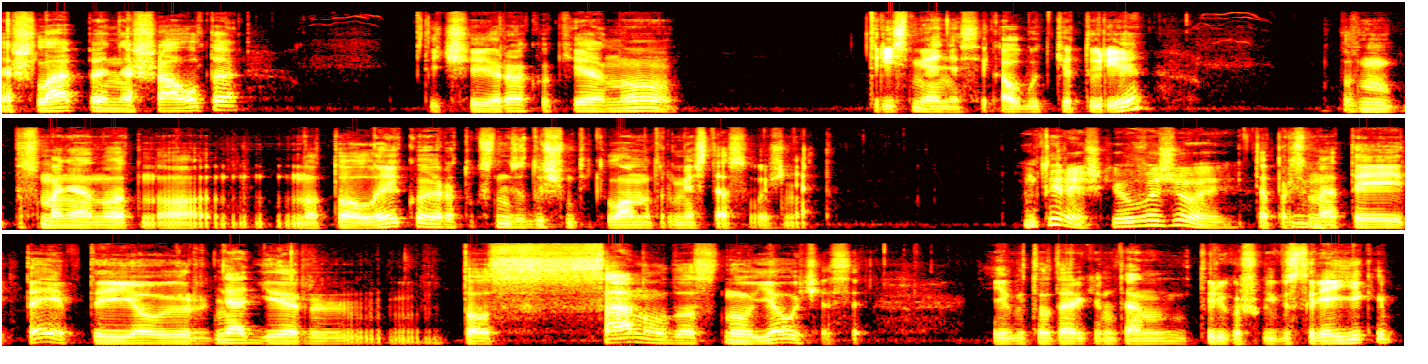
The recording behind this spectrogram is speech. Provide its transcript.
nešlapia nešalta tai čia yra kokie nu trys mėnesiai galbūt keturi pas pas mane nu vat nuo nuo to laiko yra tūkstantis du šimtai kilometrų mieste suvažinėta. Nu, tai reiškia, jau važiuoji. ta prasme tai taip tai jau ir netgi ir tos sąnaudos nu jaučiasi. Jeigu tu tarkim ten turi kažkokį visureigį kaip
